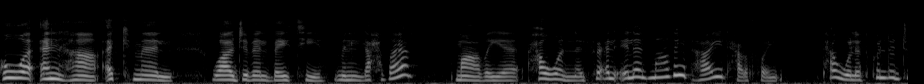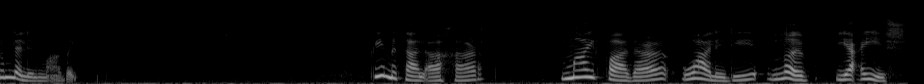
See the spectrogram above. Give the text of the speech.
هو أنهى. أكمل. واجب البيتي من لحظة ماضية. حولنا الفعل إلى الماضي بهاي الحرفين. تحولت كل الجملة للماضي. في مثال آخر. My father والدي live يعيش.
